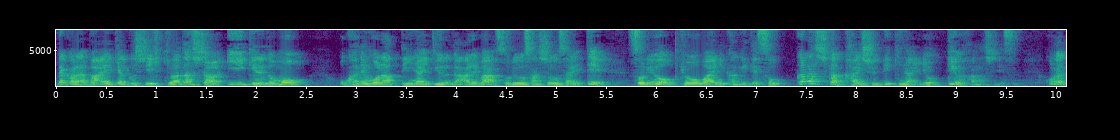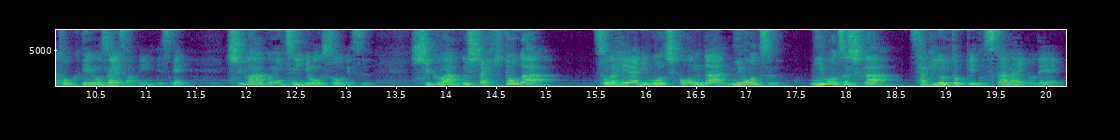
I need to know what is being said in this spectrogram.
だから売却して引き渡したはいいけれども、お金もらっていないというのであれば、それを差し押さえて、それを競売にかけてそっからしか回収できないよっていう話です。これは特定の財産の意味ですね。宿泊についてもそうです。宿泊した人が、その部屋に持ち込んだ荷物、荷物しか先取り特権につかないので、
